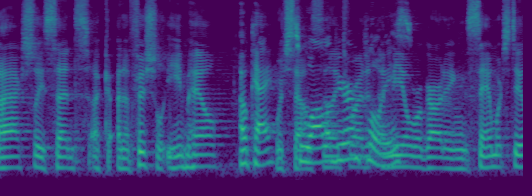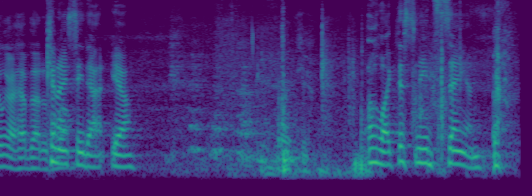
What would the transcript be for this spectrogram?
I actually sent a, an official email. Okay, Which to sounds all of silly your to write employees. an email regarding sandwich stealing. I have that as Can well. Can I see that? Yeah. Thank you. Oh, like this needs saying.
